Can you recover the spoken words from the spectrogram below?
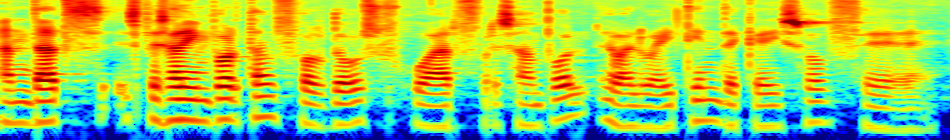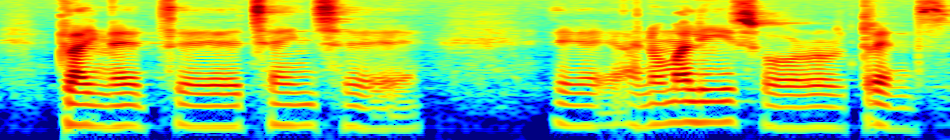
And that's especially important for those who are, for example, evaluating the case of uh, climate uh, change uh, uh, anomalies or trends.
